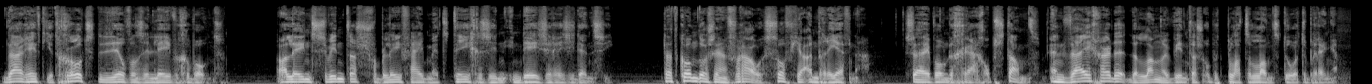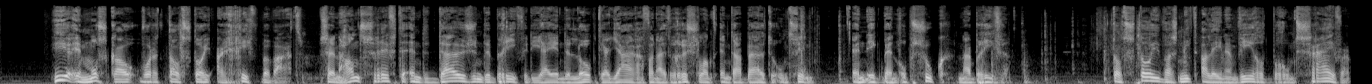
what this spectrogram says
Daar heeft hij het grootste deel van zijn leven gewoond. Alleen winters verbleef hij met tegenzin in deze residentie. Dat kwam door zijn vrouw, Sofia Andreevna. Zij woonde graag op stand en weigerde de lange winters op het platteland door te brengen. Hier in Moskou wordt het Tolstoy-archief bewaard. Zijn handschriften en de duizenden brieven die hij in de loop der jaren vanuit Rusland en daarbuiten ontving. En ik ben op zoek naar brieven. Tolstoy was niet alleen een wereldberoemd schrijver...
